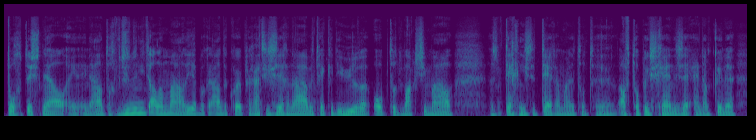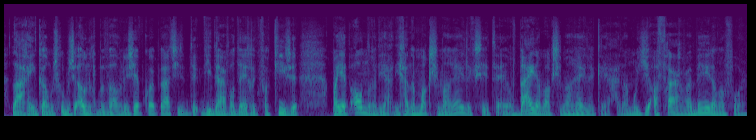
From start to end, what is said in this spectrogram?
toch te snel in een aantal... We doen het niet allemaal. Je hebt ook een aantal corporaties die zeggen... nou, we trekken die huren op tot maximaal. Dat is een technische term, maar tot uh, aftoppingsgrenzen. En dan kunnen lage inkomensgroepen ze ook nog bewonen. Dus je hebt corporaties die daar wel degelijk voor kiezen. Maar je hebt anderen, die, ja, die gaan er maximaal redelijk zitten. Of bijna maximaal redelijk. Ja, dan moet je je afvragen, waar ben je dan nog voor?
